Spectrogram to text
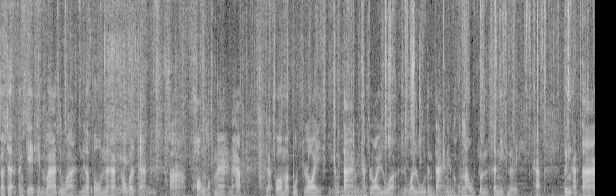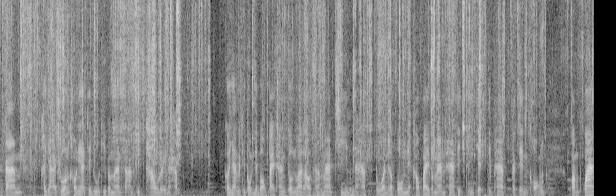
เราจะสังเกตเห็นว่าตัวเนื้อโฟมนะครับเขาก็จะอพองออกมานะครับ แล้วก็มาอุดรอยต่างๆนะครับรอยรั่วหรือว่ารูต่างๆเนี่ยของเราจนสนิทเลยนะครับ ซึ่งอัตราการขยายตัวของเขาเนี่ยจะอยู่ที่ประมาณ 30 เท่าเลยนะครับก็อย่างที่ผมได้บอกไปข้างต้นว่าเราสามารถฉีดนะครับ ตัวเนื้อโฟมเนี่ยเข้าไปประมาณ 50-75%ของความกว้าง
